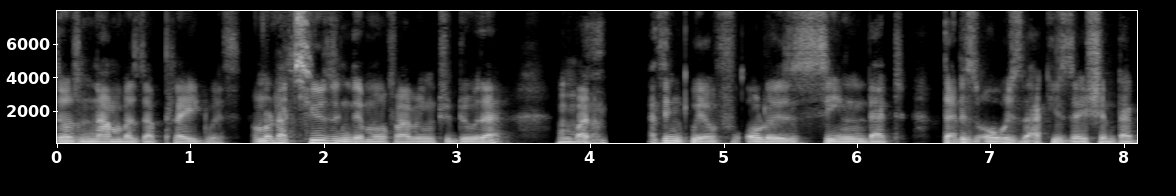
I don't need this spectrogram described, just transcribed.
those numbers are played with. I'm not Yes. accusing them of having to do that, Mm. but I think we have always seen that that is always the accusation that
